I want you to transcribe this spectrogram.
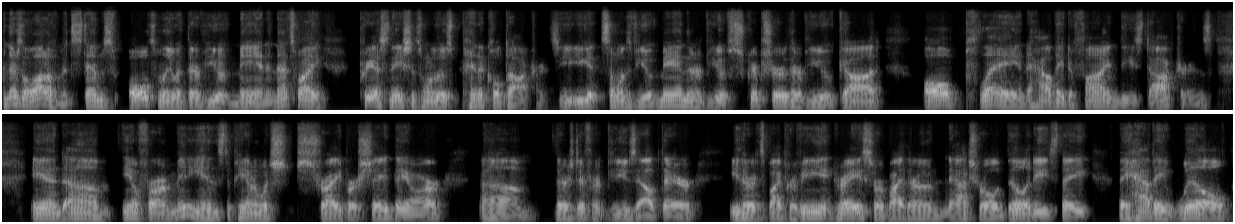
And there's a lot of them. It stems ultimately with their view of man. And that's why predestination is one of those pinnacle doctrines. You, you, get someone's view of man, their view of scripture, their view of God, all play into how they define these doctrines. And, um, you know, for Arminians, depending on which stripe or shade they are, um, there's different views out there. Either it's by prevenient grace or by their own natural abilities. They they have a will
